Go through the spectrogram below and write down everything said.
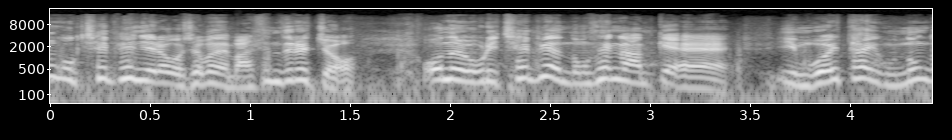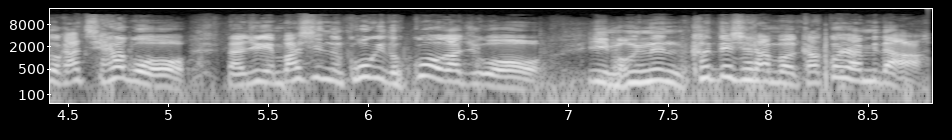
한국 챔피언이라고 저번에 말씀드렸죠. 오늘 우리 챔피언 동생과 함께 이 무에타이 운동도 같이 하고 나중에 맛있는 고기도 구워가지고 이 먹는 컨텐츠를 한번 갖고자 합니다.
